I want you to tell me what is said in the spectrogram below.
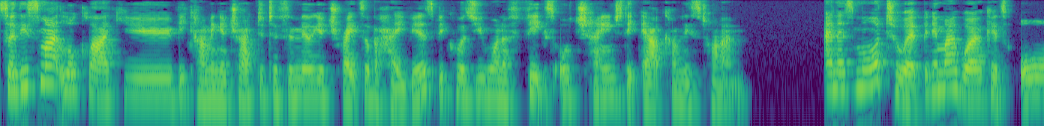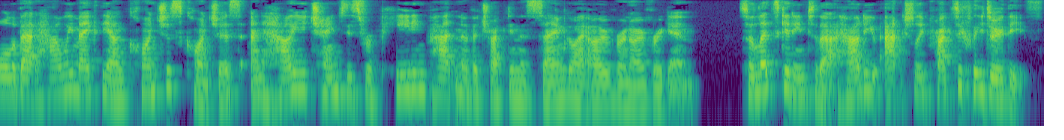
So this might look like you becoming attracted to familiar traits or behaviors because you want to fix or change the outcome this time. And there's more to it, but in my work, it's all about how we make the unconscious conscious and how you change this repeating pattern of attracting the same guy over and over again. So let's get into that. How do you actually practically do this?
